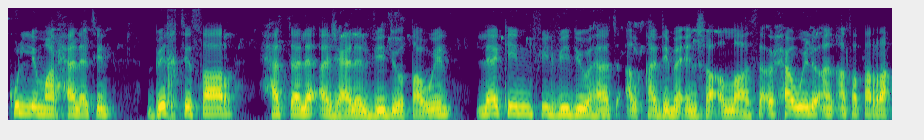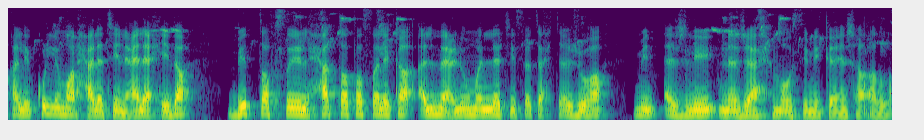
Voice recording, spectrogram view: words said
كل مرحلة باختصار حتى لا أجعل الفيديو طويل. لكن في الفيديوهات القادمة إن شاء الله سأحاول أن أتطرق لكل مرحلة على حدة بالتفصيل حتى تصلك المعلومة التي ستحتاجها من أجل نجاح موسمك إن شاء الله.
